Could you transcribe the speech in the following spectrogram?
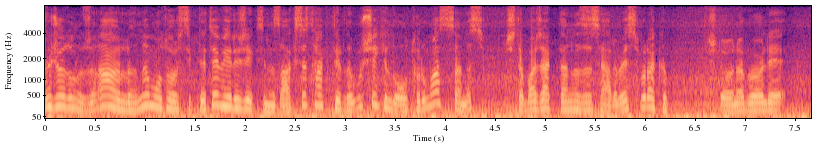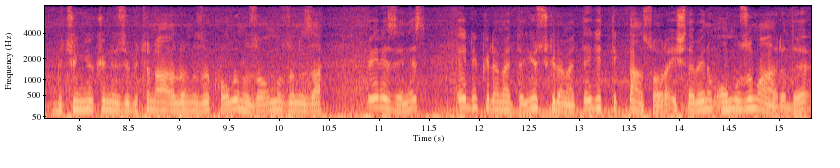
Vücudunuzun ağırlığını motosiklete vereceksiniz. Aksi takdirde bu şekilde oturmazsanız işte bacaklarınızı serbest bırakıp işte öne böyle bütün yükünüzü, bütün ağırlığınızı kolunuza, omuzunuza verirseniz 50 kilometre, 100 kilometre gittikten sonra işte benim omuzum ağrıdı,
